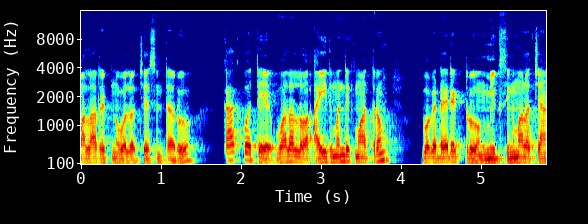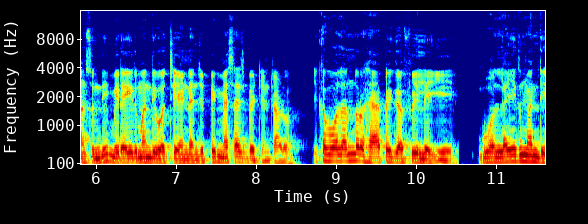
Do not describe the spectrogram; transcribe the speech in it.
మళ్ళా రిటర్న్ వాళ్ళు వచ్చేసింటారు. కాకపోతే వాళ్ళలో ఐదు మందికి మాత్రం ఒక డైరెక్టర్ మీకు సినిమాలో ఛాన్స్ ఉంది మీరు ఐదు మంది వచ్చేయండి అని చెప్పి మెసేజ్ పెట్టింటాడు. ఇక వాళ్ళందరూ హ్యాపీగా ఫీల్ అయ్యి ఐదు మంది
